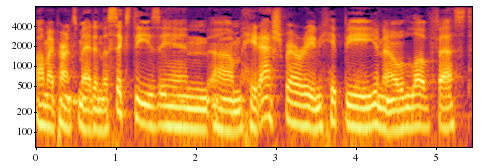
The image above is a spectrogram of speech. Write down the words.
uh, my parents met in the '60s in um, Haight Ashbury and hippie, you know, love fest,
